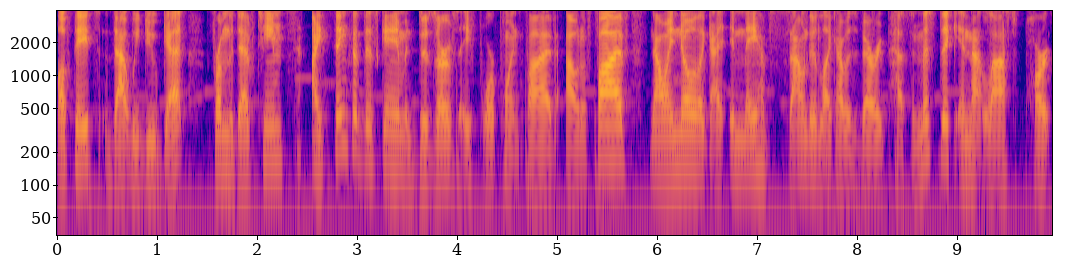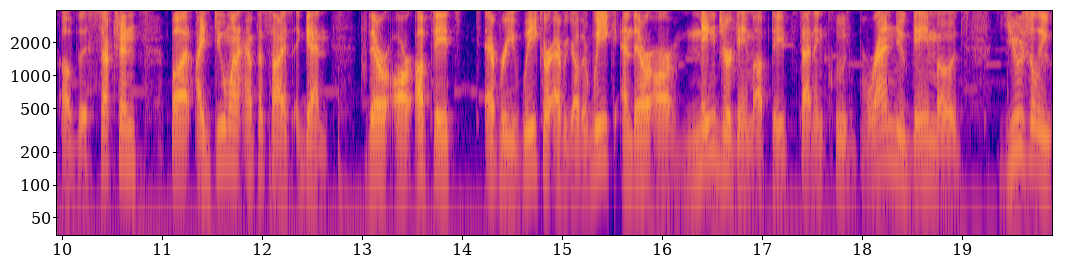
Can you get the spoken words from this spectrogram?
updates that we do get from the dev team i think that this game deserves a 4.5 out of 5 now i know like I, it may have sounded like i was very pessimistic in that last part of this section but i do want to emphasize again there are updates every week or every other week and there are major game updates that include brand new game modes usually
